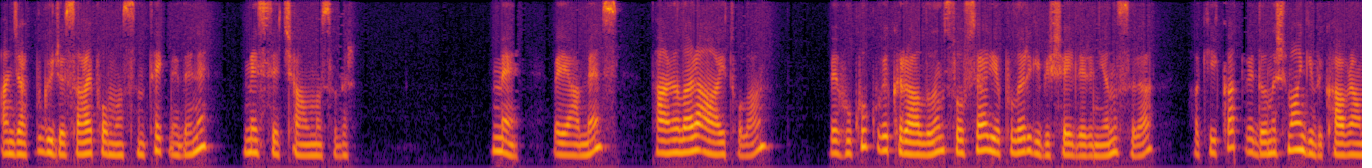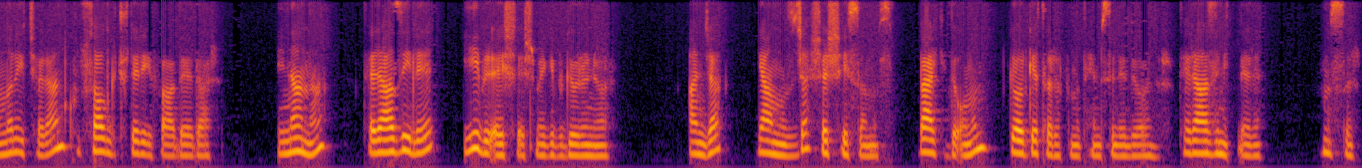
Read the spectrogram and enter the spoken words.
Ancak bu güce sahip olmasının tek nedeni Mes'e çalmasıdır. Me veya Mes, tanrılara ait olan ve hukuk ve krallığın sosyal yapıları gibi şeylerin yanı sıra hakikat ve danışman gibi kavramları içeren kutsal güçleri ifade eder. İnan'a terazi ile iyi bir eşleşme gibi görünüyor. Ancak yalnızca şaşıysanız. Belki de onun gölge tarafını temsil ediyordur. Terazi mitleri. Mısır.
